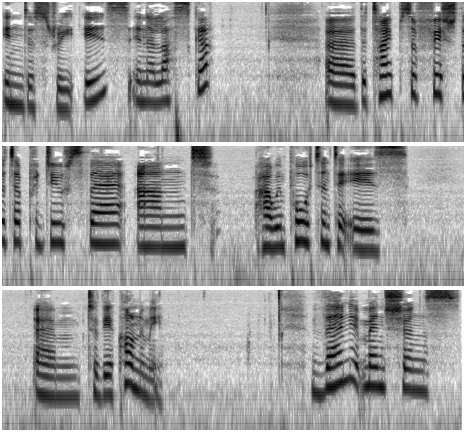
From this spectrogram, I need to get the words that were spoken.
industry is in Alaska, uh, the types of fish that are produced there, and how important it is um, to the economy. Then it mentions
